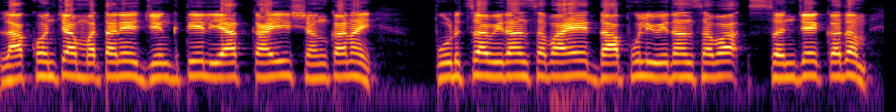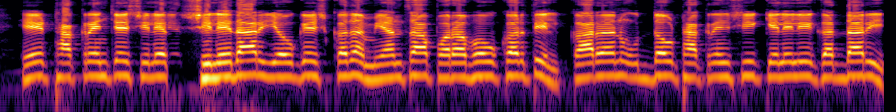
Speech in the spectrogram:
लाखोंच्या मताने जिंकतील यात काही शंका नाही. पुढचा विधानसभा आहे. दापोली विधानसभा संजय कदम हे ठाकरेंचे शिले शिलेदार योगेश कदम यांचा पराभव करतील. कारण उद्धव ठाकरेंशी केलेली गद्दारी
